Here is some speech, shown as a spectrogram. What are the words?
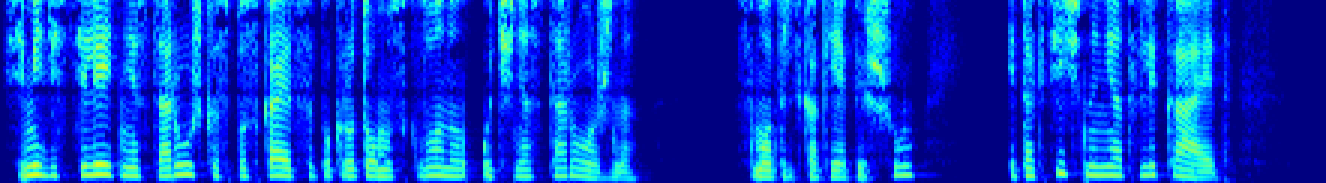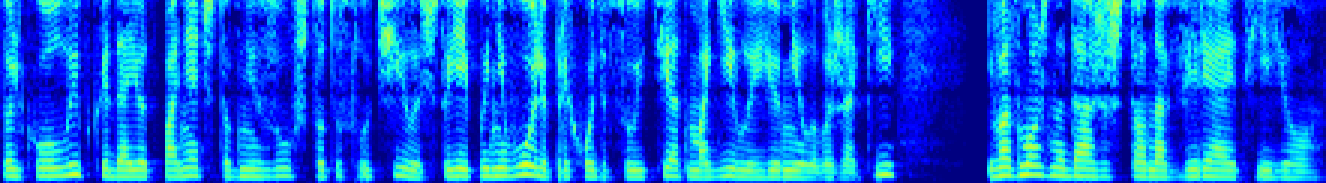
Семидесятилетняя старушка спускается по крутому склону очень осторожно, смотрит, как я пишу, и тактично не отвлекает, только улыбкой дает понять, что внизу что-то случилось, что ей поневоле приходится уйти от могилы ее милого Жаки, и, возможно, даже, что она вверяет ее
